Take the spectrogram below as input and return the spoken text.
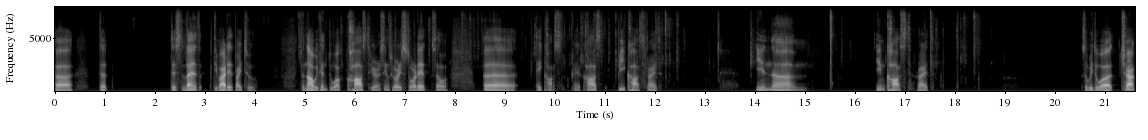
uh the this length divided by two. So now we can do a cost here since we already stored it. So uh, a cost, okay, cost, b cost, right? In um, in cost, right? So we do a check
